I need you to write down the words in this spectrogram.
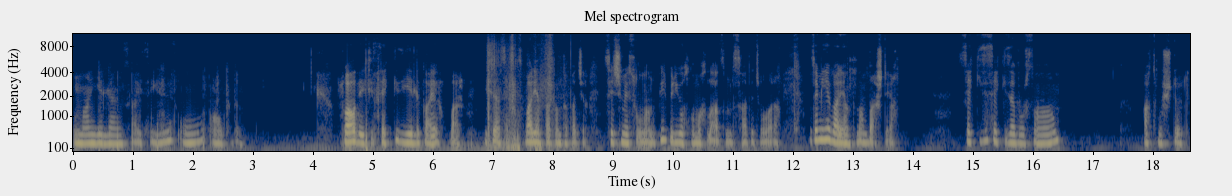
bunların yerlərin sayısı 116-dır. Sual verir ki, 8 yerli qayıq var. Neçədən 8 variantlardan tapacaq. Seçmə üsullarını bir-bir yoxlamaq lazımdır sadəcə olaraq. Məsələn, Y variantından başlayaq. 8-i 8-ə vursam 64.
